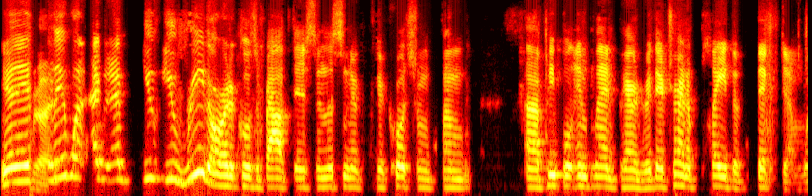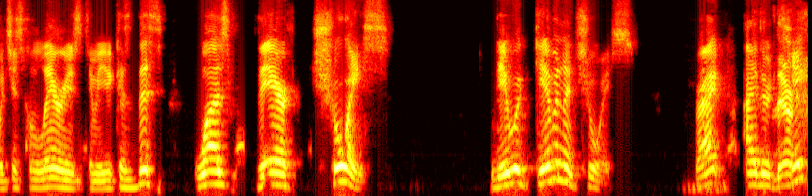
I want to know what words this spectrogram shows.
You know, they, Right. they want I, I, you. You read articles about this and listen to, to quotes from from uh, people in Planned Parenthood. They're trying to play the victim, which is hilarious to me because this was their choice. They were given a choice, right? Either They're- take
